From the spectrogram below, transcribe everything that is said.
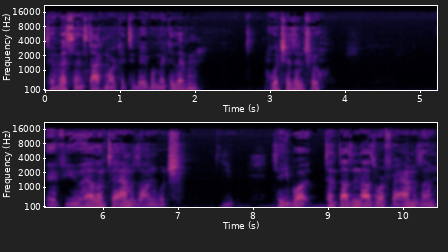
to invest in the stock market to be able to make a living, which isn't true if you held onto Amazon, which you say you bought ten thousand dollars worth for Amazon,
